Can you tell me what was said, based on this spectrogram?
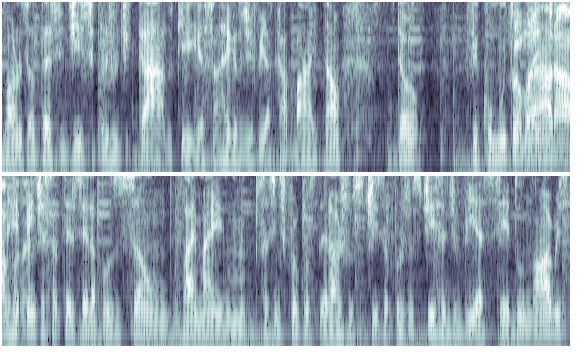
Norris até se disse prejudicado, que essa regra devia acabar e tal. Então, ficou muito Foi bravo. bravo, De né? repente, essa terceira posição vai mais. Se a gente for considerar justiça por justiça, devia ser do Norris.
